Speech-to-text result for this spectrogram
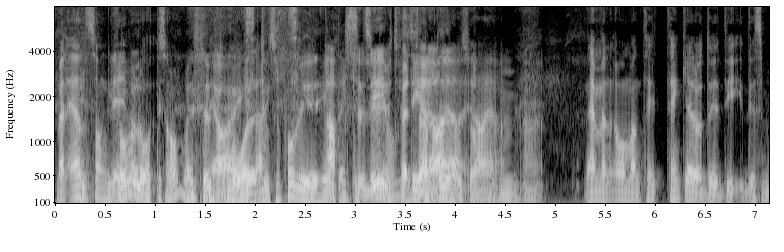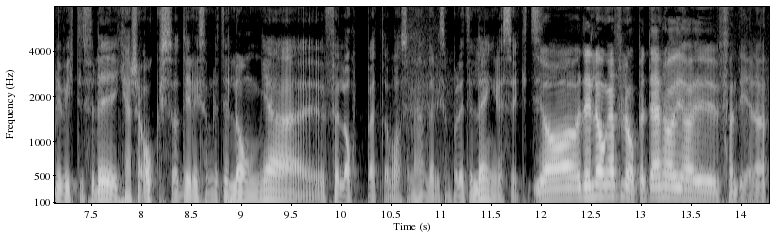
Men en sån Vi grej får väl då, återkomma i slutet Ja, på året och så får vi helt enkelt se Absolut. om det Ja, ja, så. ja, ja. Mm. Nej men om man tän- tänker då, det, det, det som blir viktigt för dig kanske också, det är liksom lite långa eh, förloppet och vad som händer liksom på lite längre sikt. Ja, det långa förloppet, där har jag ju funderat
